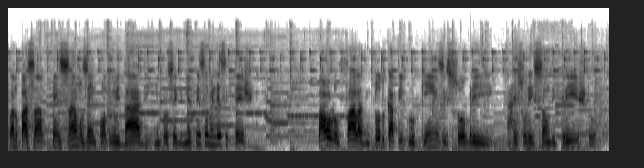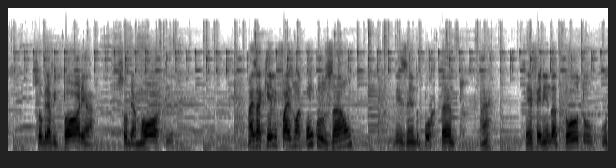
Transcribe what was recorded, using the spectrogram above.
Quando passamos, pensamos em continuidade, em prosseguimento, pensamos nesse texto. Paulo fala em todo o capítulo 15 sobre a ressurreição de Cristo, sobre a vitória sobre a morte, mas aqui ele faz uma conclusão dizendo, portanto, né, se referindo a todo o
